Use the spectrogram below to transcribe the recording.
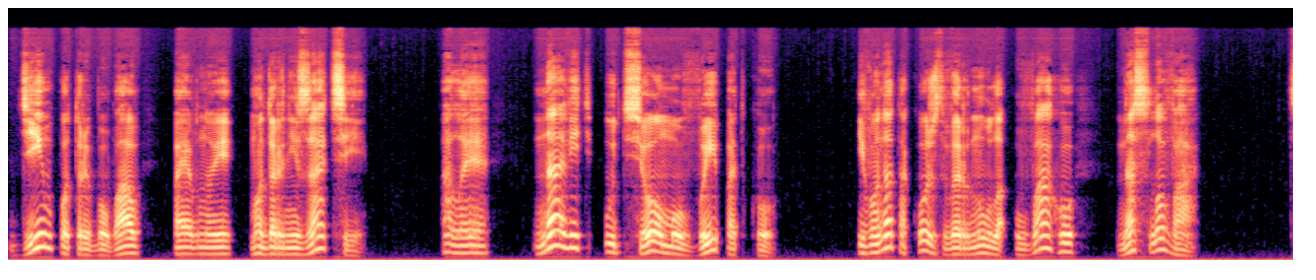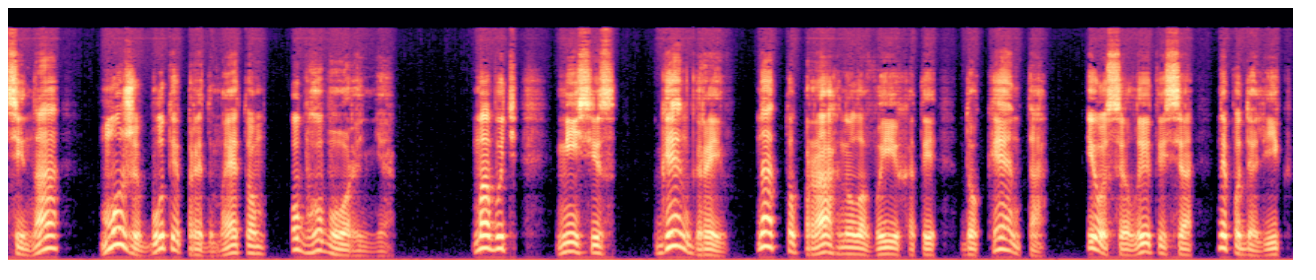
дім потребував певної модернізації, але навіть у цьому випадку і вона також звернула увагу на слова ціна може бути предметом обговорення. Мабуть, місіс Генгрейв надто прагнула виїхати до Кента і оселитися неподалік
